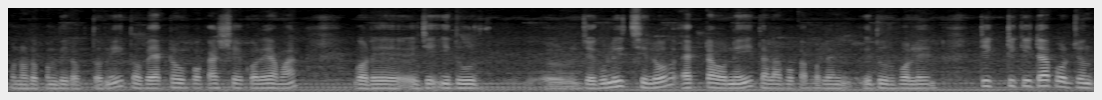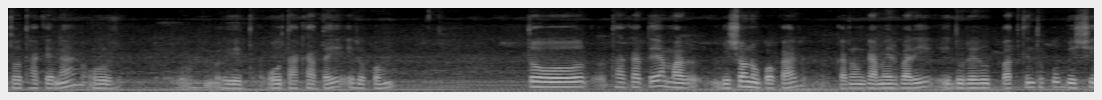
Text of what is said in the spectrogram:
কোনো রকম বিরক্ত নেই। তবে একটা উপকার সে করে আমার। ঘরে এই যে ইঁদুর যেগুলি ছিল, একটাও নেই। তেলা পোকা বলেন, ইঁদুর বলেন, টিকটিকিটা পর্যন্ত থাকে না। ওর, ও তাকাতে এরকম। তো থাকাতে আমার ভীষণ উপকার, কারণ গ্রামের বাড়ি ইঁদুরের উৎপাত কিন্তু খুব বেশি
